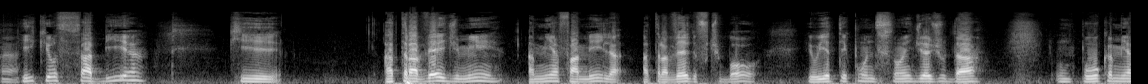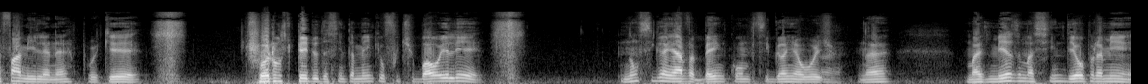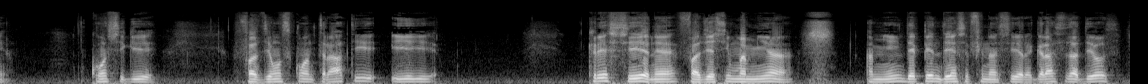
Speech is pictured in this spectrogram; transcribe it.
É. E que eu sabia que através de mim, a minha família, através do futebol, eu ia ter condições de ajudar um pouco a minha família, né? Porque foram os períodos assim também que o futebol ele não se ganhava bem como se ganha hoje, é. né? Mas mesmo assim deu para mim conseguir fazer uns contratos e, e, crescer, né? Fazer assim uma minha a minha independência financeira. Graças a Deus,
